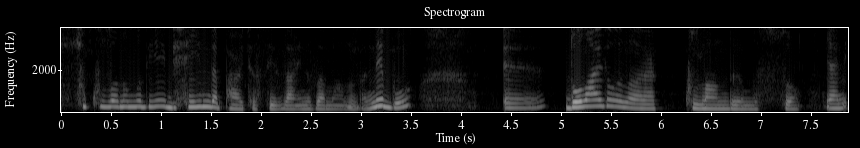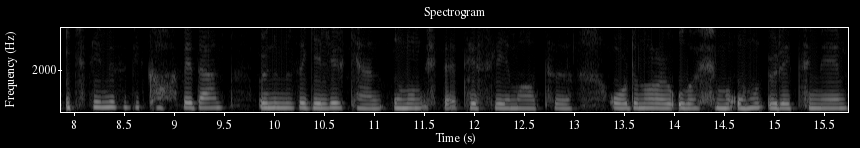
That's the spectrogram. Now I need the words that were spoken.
su kullanımı diye bir şeyin de parçasıyız aynı zamanda. Ne bu? E, dolaylı olarak kullandığımız su. Yani içtiğimiz bir kahveden önümüze gelirken onun işte teslimatı, oradan oraya ulaşımı, onun üretimi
